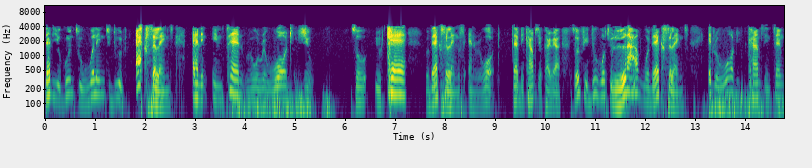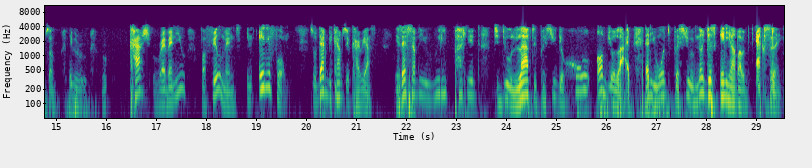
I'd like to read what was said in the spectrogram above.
that you're going to willing to do with excellence and in, in turn will reward you. So you care with excellence and reward. That becomes your career. So if you do what you love with excellence, it reward comes in terms of maybe cash revenue, fulfillment in any form. So that becomes your career. Is that something you're really passionate to do, love to pursue the whole of your life that you want to pursue with not just anyhow but with excellence?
